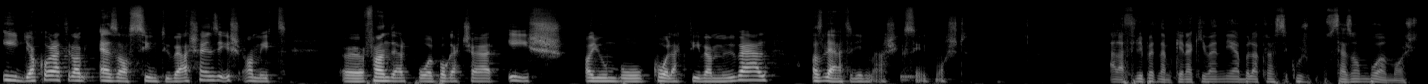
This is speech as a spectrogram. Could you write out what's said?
így gyakorlatilag ez a szintű versenyzés, amit Van der Poel, és a Jumbo kollektíven művel, az lehet, hogy egy másik szint most. Filipet nem kéne kivenni ebből a klasszikus szezonból most?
